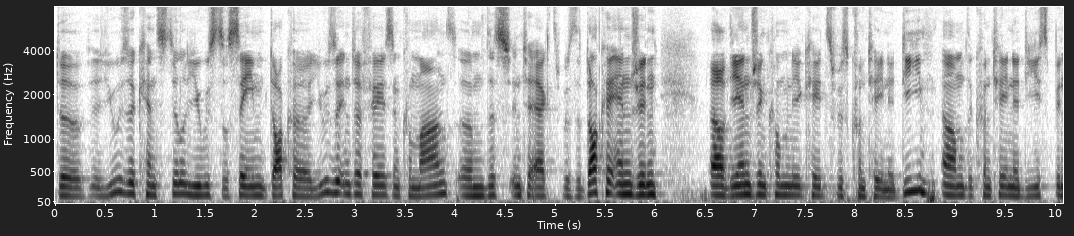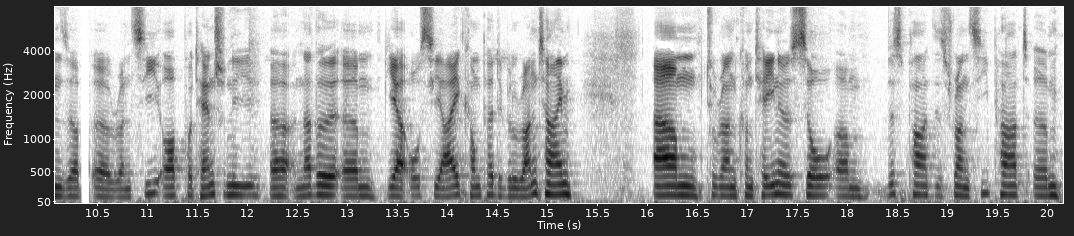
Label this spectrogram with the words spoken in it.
the, the, user can still use the same Docker user interface and commands. Um, this interacts with the Docker engine. Uh, the engine communicates with containerd. Um, the container D spins up uh, runc or potentially uh, another um, yeah, OCI compatible runtime um, to run containers. So um, this part, this runc part, um,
